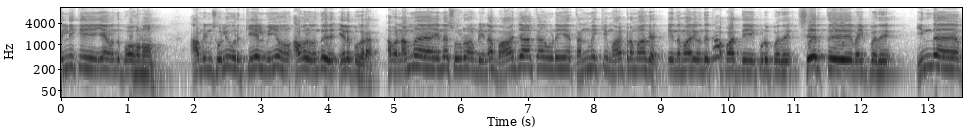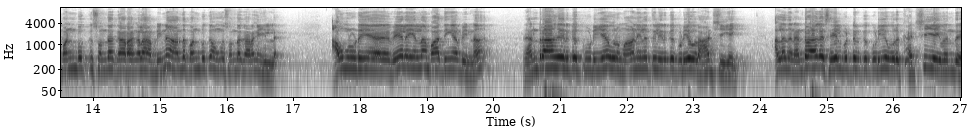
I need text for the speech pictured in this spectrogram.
தில்லிக்கு ஏன் வந்து போகணும்? அப்படின்னு சொல்லி ஒரு கேள்வியும் அவர் வந்து எழுப்புகிறார். அப்ப நம்ம என்ன சொல்றோம் அப்படின்னா பாஜகவுடைய தன்மைக்கு மாற்றமாக இந்த மாதிரி வந்து காப்பாத்தி கொடுப்பது சேர்த்து வைப்பது இந்த பண்புக்கு சொந்தக்காரங்களா அப்படின்னா அந்த பண்புக்கு அவங்க சொந்தக்காரங்க இல்லை. அவங்களுடைய வேலையெல்லாம் பார்த்தீங்க அப்படின்னா நன்றாக இருக்கக்கூடிய ஒரு மாநிலத்தில் இருக்கக்கூடிய ஒரு ஆட்சியை அல்லது நன்றாக செயல்பட்டு இருக்கக்கூடிய ஒரு கட்சியை வந்து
